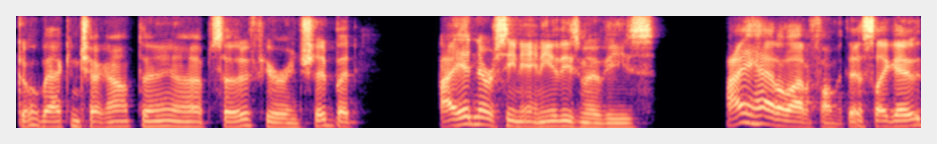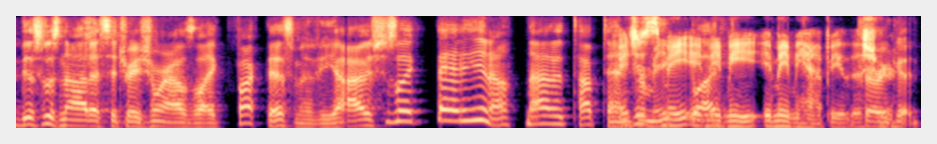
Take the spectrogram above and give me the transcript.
Go back and check out the uh, episode if you're interested. But I had never seen any of these movies. I had a lot of fun with this. Like, I, this was not a situation where I was like, "Fuck this movie." I was just like, eh, you know, not a top ten it for just me. made it made me it made me happy this very year. good.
